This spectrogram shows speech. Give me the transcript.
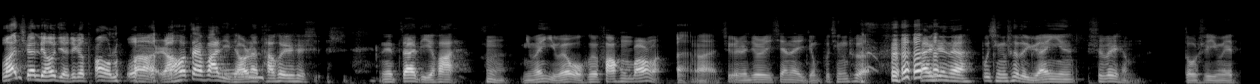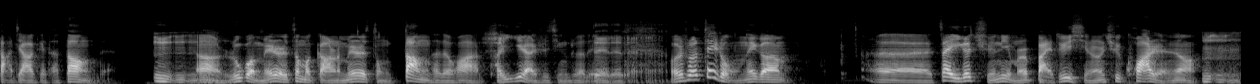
完全了解这个套路啊，然后再发几条呢，他会是是是那在底下发，哼，你们以为我会发红包吗？哎啊，这个人就是现在已经不清澈了，但是呢，不清澈的原因是为什么呢？都是因为大家给他当的嗯嗯嗯啊，，如果没人这么刚了，没人总当他的话，他依然是清澈的。对对对，我就说这种那个，呃，在一个群里面摆队形去夸人啊，嗯嗯嗯，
